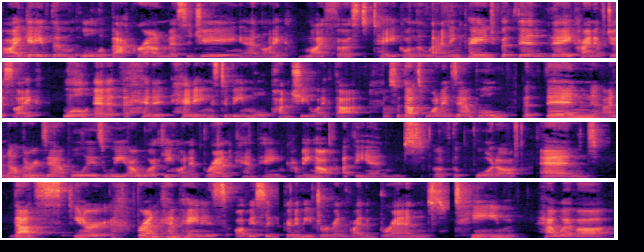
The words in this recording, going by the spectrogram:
I gave them all the background messaging and like my first take on the landing page, but then they kind of just like will edit the head- headings to be more punchy like that. So that's one example. But then another example is we are working on a brand campaign coming up at the end of the quarter. And that's, you know, brand campaign is obviously going to be driven by the brand team. However,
